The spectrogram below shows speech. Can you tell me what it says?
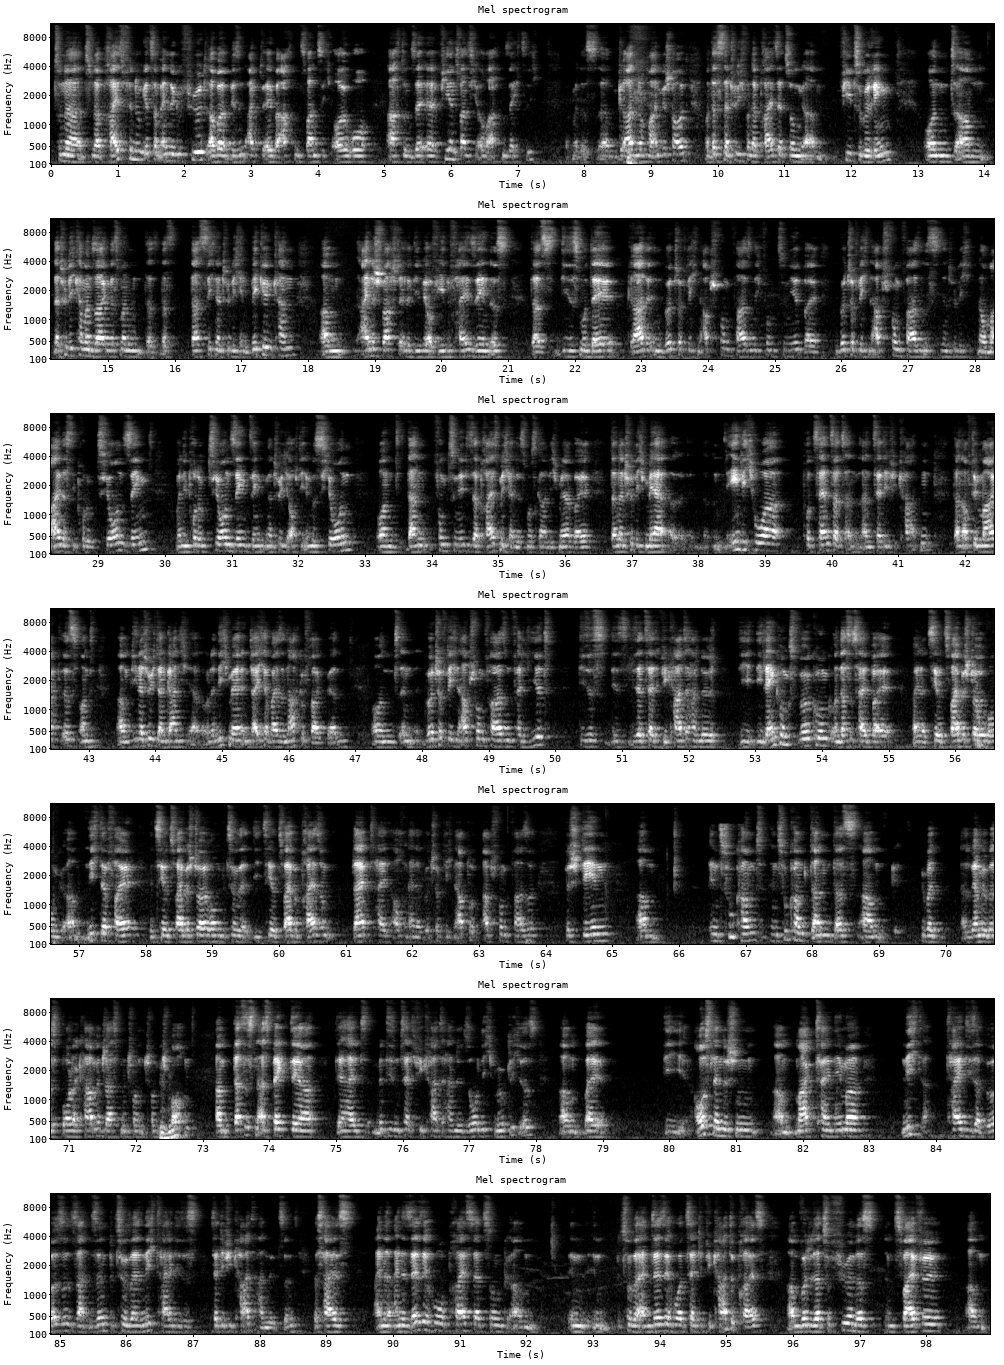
zu einer, zu einer Preisfindung jetzt am Ende geführt, aber wir sind aktuell bei 28 Euro 24,68 Euro. Ich habe mir das ähm, gerade nochmal angeschaut. Und das ist natürlich von der Preissetzung ähm, viel zu gering. Und ähm, natürlich kann man sagen, dass man dass, dass das sich natürlich entwickeln kann. Ähm, eine Schwachstelle, die wir auf jeden Fall sehen, ist, dass dieses Modell gerade in wirtschaftlichen Abschwungphasen nicht funktioniert, weil in wirtschaftlichen Abschwungphasen ist es natürlich normal, dass die Produktion sinkt. wenn die Produktion sinkt, sinken natürlich auch die Emissionen und dann funktioniert dieser Preismechanismus gar nicht mehr, weil dann natürlich mehr, äh, ein ähnlich hoher Prozentsatz an, an Zertifikaten dann auf dem Markt ist und ähm, die natürlich dann gar nicht äh, oder nicht mehr in gleicher Weise nachgefragt werden. Und in wirtschaftlichen Abschwungphasen verliert dieses, dieses, dieser Zertifikatehandel die, die Lenkungswirkung und das ist halt bei, bei einer CO2-Besteuerung ähm, nicht der Fall. Eine CO2-Besteuerung bzw. die CO2-Bepreisung bleibt halt auch in einer wirtschaftlichen Abschwungphase bestehen. Ähm, hinzu, kommt, hinzu kommt dann, dass ähm, über, also wir haben über das Border Carbon Adjustment schon, schon mhm. gesprochen. Ähm, das ist ein Aspekt, der, der halt mit diesem Zertifikatehandel so nicht möglich ist, ähm, weil die ausländischen ähm, Marktteilnehmer nicht Teil dieser Börse sind, beziehungsweise nicht Teil dieses Zertifikatehandels sind. Das heißt, eine, eine sehr, sehr hohe Preissetzung, ähm, in, in, beziehungsweise ein sehr, sehr hoher Zertifikatepreis, ähm, würde dazu führen, dass im Zweifel ähm,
